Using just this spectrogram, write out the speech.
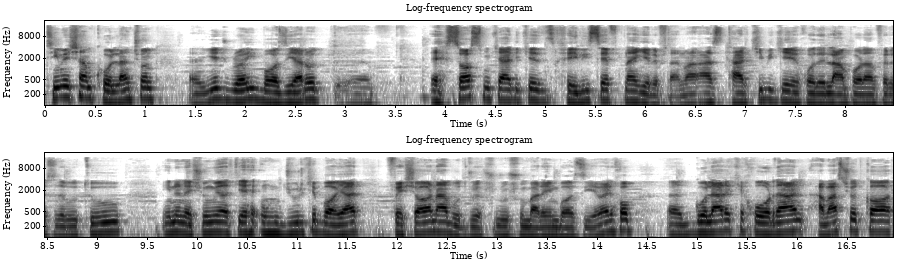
تیمش هم کلا چون یه جورایی بازیه رو احساس می‌کردی که خیلی سفت نگرفتن و از ترکیبی که خود لمپاردم فرستاده بود تو اینو نشون میاد که اون جور که باید فشار نبود روشون برای این بازیه. ولی خب گلره که خوردن عوض شد کار.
